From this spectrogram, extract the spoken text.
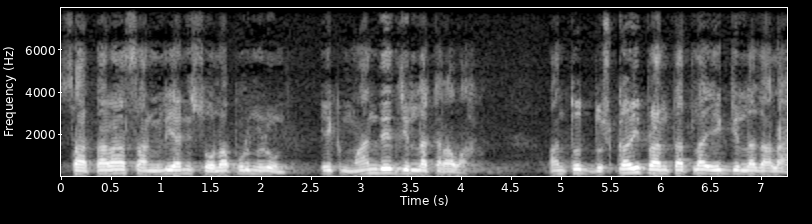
सातारा सांगली आणि सोलापूर मिळून एक मानदेश जिल्हा करावा. आणि तो दुष्काळी प्रांतातला एक जिल्हा झाला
